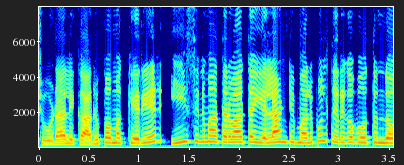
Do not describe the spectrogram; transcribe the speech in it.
చూడాలిక అనుపమ కెరియర్ ఈ సినిమా తర్వాత ఎలాంటి మలుపులు తిరగబోతుందో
